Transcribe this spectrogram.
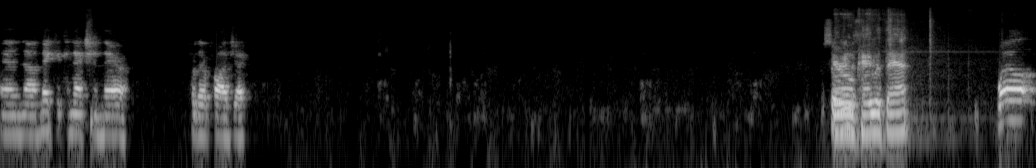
and uh, make a connection there for their project. So You're okay with that? Well,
